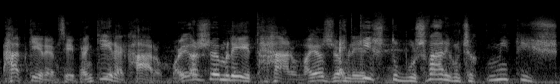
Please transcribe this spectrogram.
Hát kérem szépen, kérek három vajas zsömlét, Három vajas egy zsömlét. kis tubus, várjunk csak, mit is?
